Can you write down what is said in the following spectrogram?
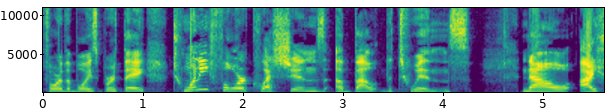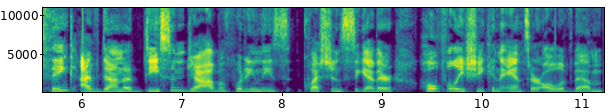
for the boy's birthday 24 questions about the twins. Now, I think I've done a decent job of putting these questions together. Hopefully, she can answer all of them.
